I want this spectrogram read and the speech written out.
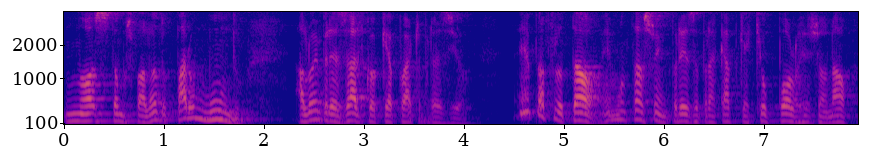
nós estamos falando para o mundo. Alô, empresário de qualquer parte do Brasil. Venha para Frutal, venha montar sua empresa para cá, porque aqui é o polo regional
